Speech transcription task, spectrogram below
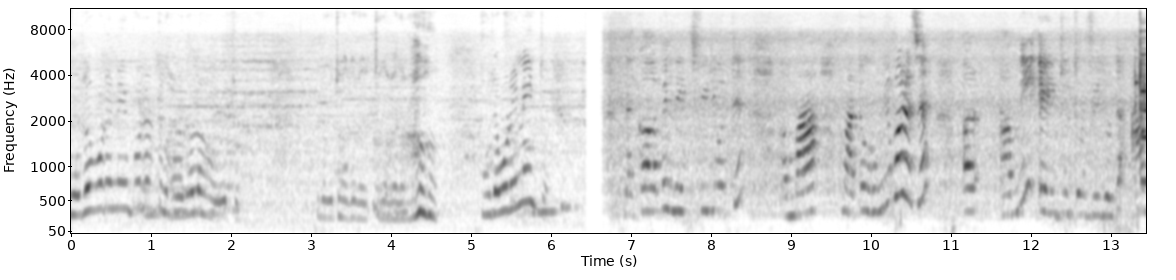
মোজা পরে নেই বলে একটু ভালো ভালো হবে তো ভালো একটু ভালো মোজা পরে নেই তো? দেখা হবে নেক্সট ভিডিওতে মা মা তো ঘুমিয়ে পড়েছে। আর আমি এই জুতোর ভিডিওটা আমি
